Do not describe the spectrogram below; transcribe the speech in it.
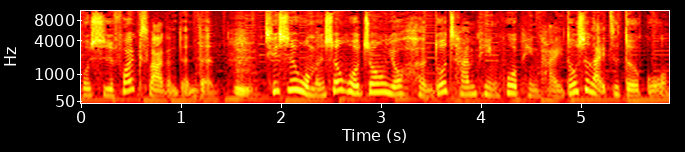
或是 Volkswagen 等等。嗯，其实我们生活中有很多产品或品牌都是来自德国，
